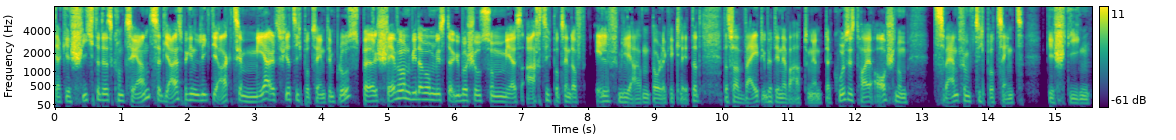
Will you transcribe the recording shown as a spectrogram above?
der Geschichte des Konzerns. Seit Jahresbeginn liegt die Aktie mehr als 40 Prozent im Plus. Bei Chevron wiederum ist der Überschuss um mehr als 80 Prozent auf 11 Milliarden Dollar geklettert. Das war weit über den Erwartungen. Der Kurs ist heuer auch schon um 52 Prozent gestiegen.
